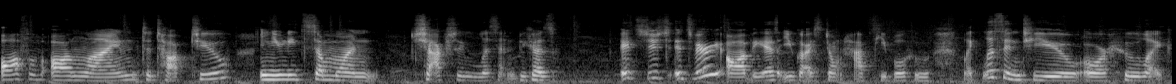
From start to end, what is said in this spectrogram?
off of online to talk to and you need someone to actually listen because it's just it's very obvious that you guys don't have people who like listen to you or who like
